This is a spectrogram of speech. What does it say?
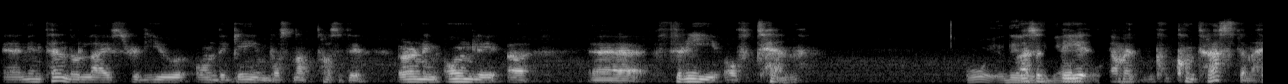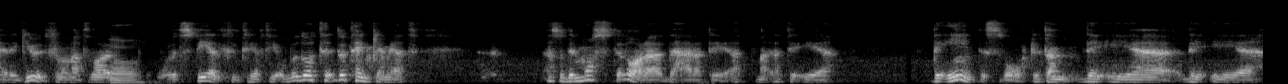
eh, Nintendo Live's review on the game was not positive, earning only a uh, 3 of 10. oj, det är Alltså det, ja men kontrasterna, herregud, från att vara Ja. årets spel till 3 av 10. Och då, då tänker jag mig att alltså det måste vara det här att det, att man, att det är det är inte svårt utan det är, det är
